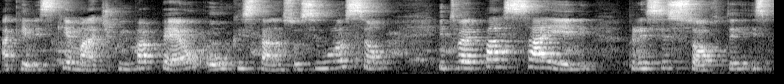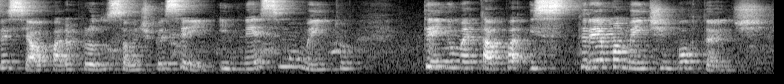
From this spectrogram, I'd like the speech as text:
aquele esquemático em papel ou que está na sua simulação, e tu vai passar ele para esse software especial para produção de PCI. E nesse momento tem uma etapa extremamente importante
